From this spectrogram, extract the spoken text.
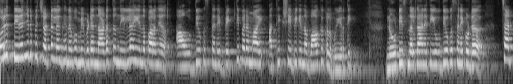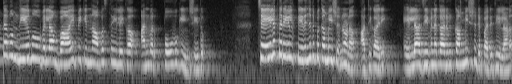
ഒരു തിരഞ്ഞെടുപ്പ് ചട്ടലംഘനവും ഇവിടെ നടത്തുന്നില്ല എന്ന് പറഞ്ഞ് ആ ഉദ്യോഗസ്ഥനെ വ്യക്തിപരമായി അധിക്ഷേപിക്കുന്ന വാക്കുകളും ഉയർത്തി. നോട്ടീസ് നൽകാനെത്തിയ ഉദ്യോഗസ്ഥനെ കൊണ്ട് ചട്ടവും നിയമവുമെല്ലാം വായിപ്പിക്കുന്ന അവസ്ഥയിലേക്ക് അൻവർ പോവുകയും ചെയ്തു. ചേലക്കരയിൽ തിരഞ്ഞെടുപ്പ് കമ്മീഷനാണ് അധികാരി. എല്ലാ ജീവനക്കാരും കമ്മീഷന്റെ പരിധിയിലാണ്.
